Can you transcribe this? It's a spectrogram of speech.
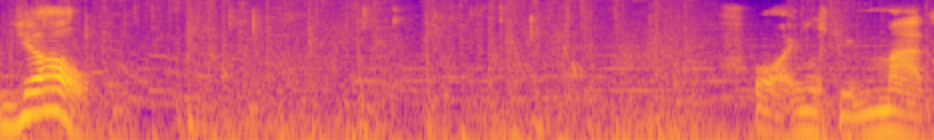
Yo! Oh, he must be mad.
